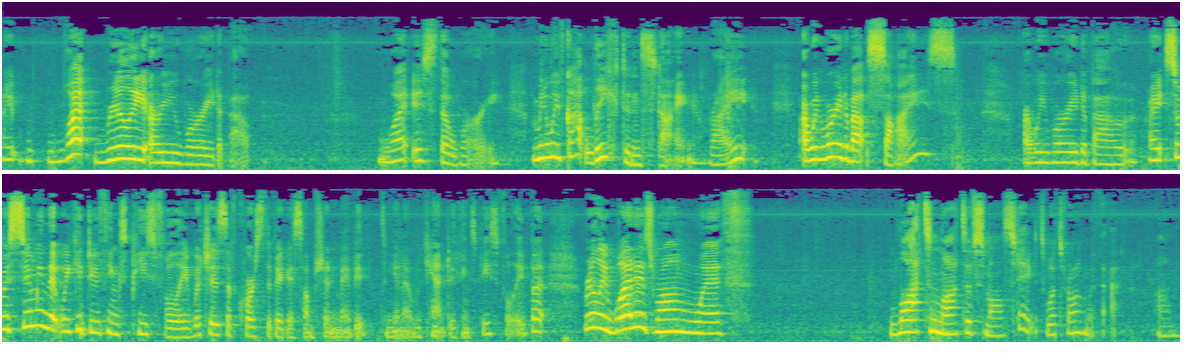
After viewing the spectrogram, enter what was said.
Right? What really are you worried about? What is the worry? I mean, we've got Liechtenstein, right? Are we worried about size? Are we worried about, right? So, assuming that we could do things peacefully, which is, of course, the big assumption, maybe, you know, we can't do things peacefully. But really, what is wrong with lots and lots of small states. What's wrong with that? Um,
